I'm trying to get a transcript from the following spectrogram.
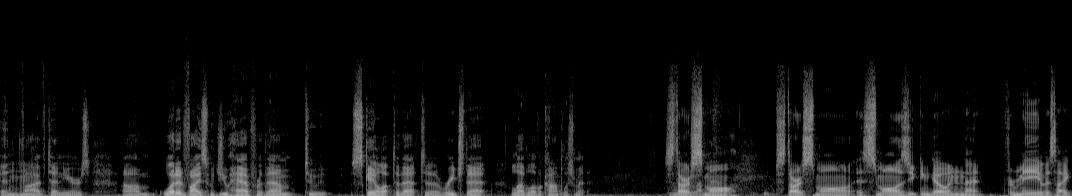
in five, ten years. Um, what advice would you have for them to scale up to that, to reach that level of accomplishment? Start small. Start small, as small as you can go. And that, for me, it was like,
